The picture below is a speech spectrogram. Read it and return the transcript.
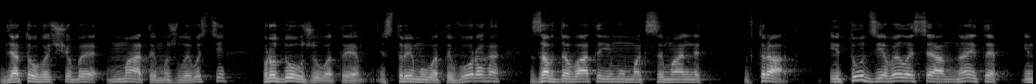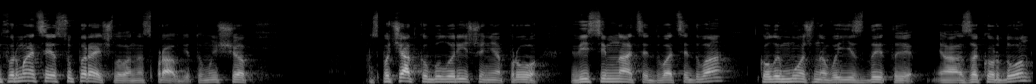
для того, щоб мати можливості продовжувати стримувати ворога, завдавати йому максимальних втрат. І тут з'явилася, знаєте, інформація суперечлива насправді, тому що спочатку було рішення про 18-22, коли можна виїздити за кордон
